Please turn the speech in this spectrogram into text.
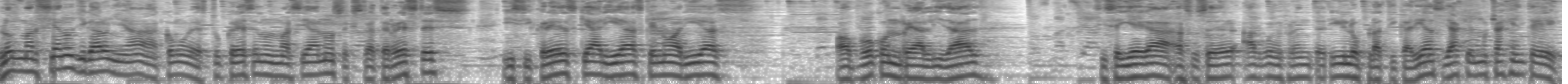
Los marcianos llegaron ya, ¿cómo ves? ¿Tú crees en los marcianos extraterrestres? Y si crees, ¿qué harías? ¿Qué no harías? ¿O poco en realidad si se llega a suceder algo enfrente de ti, lo platicarías, ya que mucha gente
